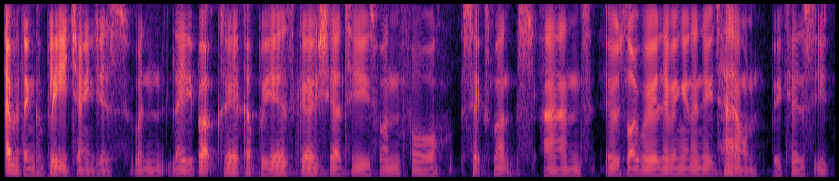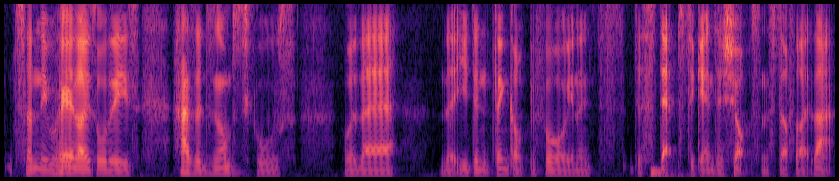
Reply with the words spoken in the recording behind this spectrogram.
everything completely changes. When Lady Buckley a couple of years ago, she had to use one for six months, and it was like we were living in a new town because you suddenly realise all these hazards and obstacles were there that you didn't think of before. You know, just steps to get into shops and stuff like that.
